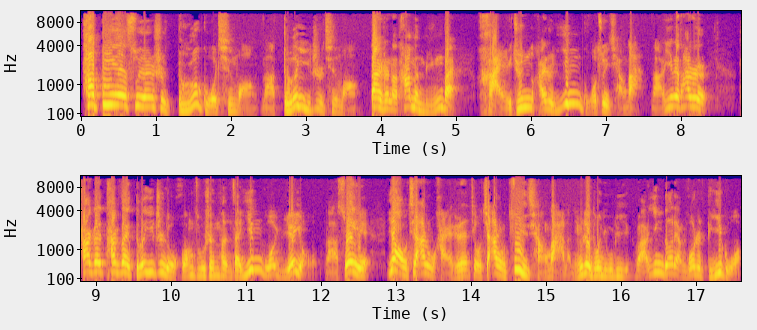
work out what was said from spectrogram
他爹虽然是德国亲王啊，德意志亲王，但是呢，他们明白海军还是英国最强大啊，因为他是他跟他在德意志有皇族身份，在英国也有啊，所以要加入海军就加入最强大的。你说这多牛逼是吧？英德两国是敌国，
